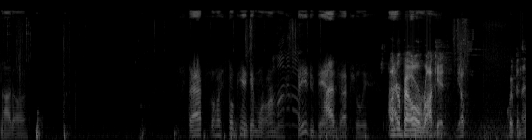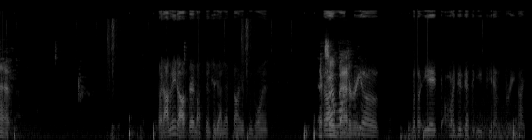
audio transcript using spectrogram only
2. Nah, uh, dog. Stats? Oh, I still can't get more armor. I need to do damage, actually. I have Underbarrel rocket. Yep. Equipping that. Wait, I'm gonna need to upgrade my sentry gun next time I get some points. Did I Exo unlock battery. The, uh, the E8. Oh, I did get the EPM3. Nice.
